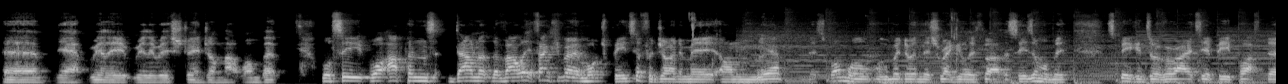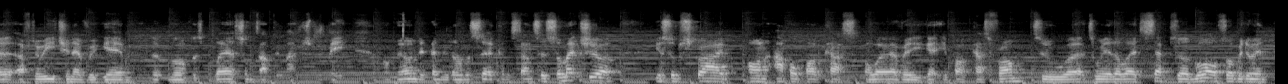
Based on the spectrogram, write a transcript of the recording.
um, yeah, really, really, really strange on that one. But we'll see what happens down at the Valley. Thank you very much, Peter, for joining me on yeah. this one. We'll, we'll be doing this regularly throughout the season. We'll be speaking to a variety of people after after each and every game that Rovers play. Sometimes it might just be on my own, depending on the circumstances. So make sure you subscribe on Apple Podcasts or wherever you get your podcast from to uh, to hear the latest episode. We'll also be doing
